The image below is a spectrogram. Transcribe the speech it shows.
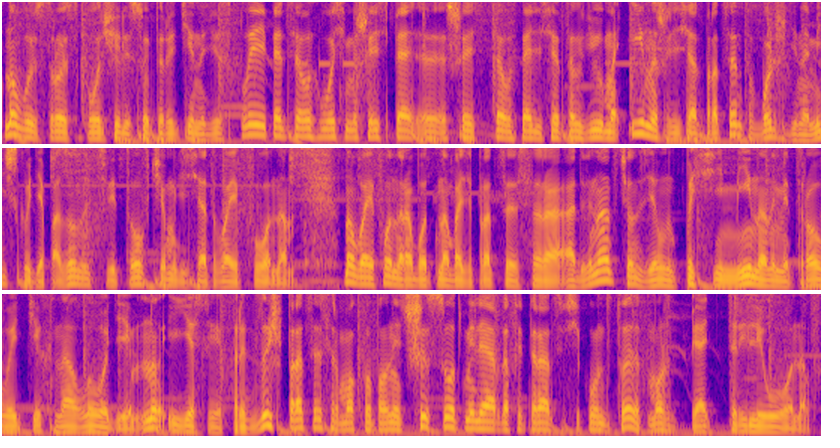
Новые устройства получили Super Retina дисплей 5,8,6,5 э, дюйма и на 60% больше динамического диапазона цветов, чем у 10 iPhone. Новый iPhone работает на базе процессора A12, он сделан по 7-нанометровой технологии. Ну и если предыдущий процессор мог выполнять 600 миллиардов операций в секунду, то этот может 5 триллионов.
